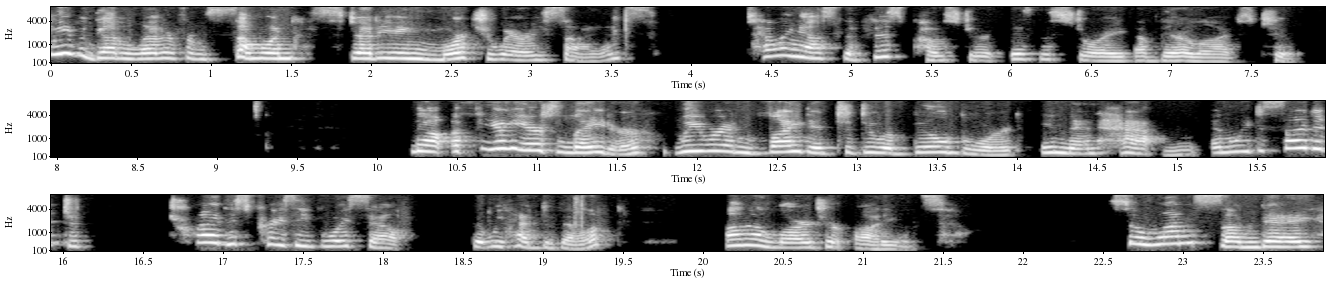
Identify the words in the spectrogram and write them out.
We even got a letter from someone studying mortuary science telling us that this poster is the story of their lives too. Now, a few years later, we were invited to do a billboard in Manhattan, and we decided to try this crazy voice out that we had developed on a larger audience. So one Sunday,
